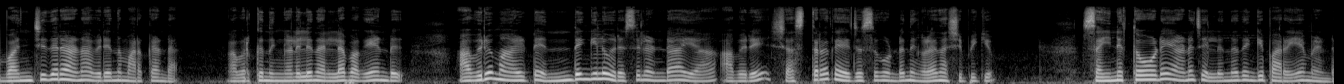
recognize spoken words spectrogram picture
വഞ്ചിതരാണ് അവരെന്ന് മറക്കണ്ട. അവർക്ക് നിങ്ങളിൽ നല്ല പകയുണ്ട്. അവരുമായിട്ട് എന്തെങ്കിലും ഉരസിലുണ്ടായാൽ അവരെ ശസ്ത്ര തേജസ് കൊണ്ട് നിങ്ങളെ നശിപ്പിക്കും. സൈന്യത്തോടെയാണ് ചെല്ലുന്നതെങ്കിൽ പറയാൻ വേണ്ട.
